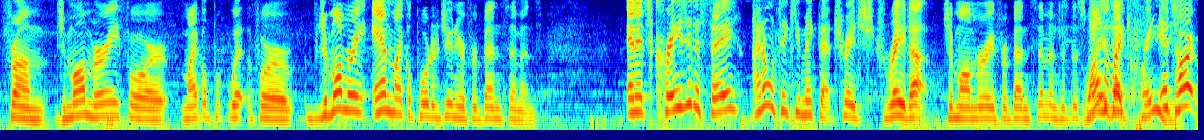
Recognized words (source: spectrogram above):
from Jamal Murray for Michael for Jamal Murray and Michael Porter Jr. for Ben Simmons. And it's crazy to say. I don't think you make that trade straight up, Jamal Murray for Ben Simmons at this Why point. is that like, crazy? It's hard.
